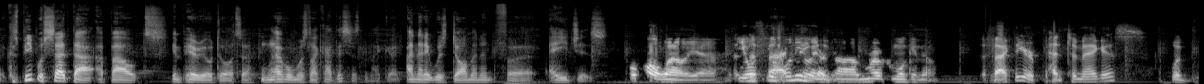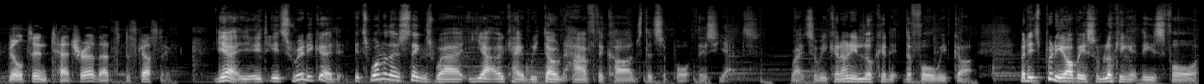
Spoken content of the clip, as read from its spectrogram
Because people said that about Imperial Daughter. Mhm. Everyone was like, "Ah, this isn't that good," and then it was dominant for ages. Oh, oh well, yeah. The It was, it was only that when you uh, Murakumo came out. The fact that you're Pentamagus with built-in Tetra, that's disgusting. Yeah, it, it's really good. It's one of those things where, yeah, okay, we don't have the cards that support this yet, right? So we can only look at it, the four we've got. But it's pretty obvious from looking at these four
